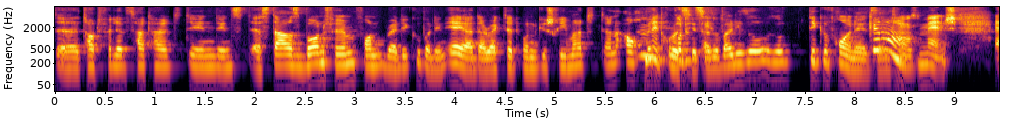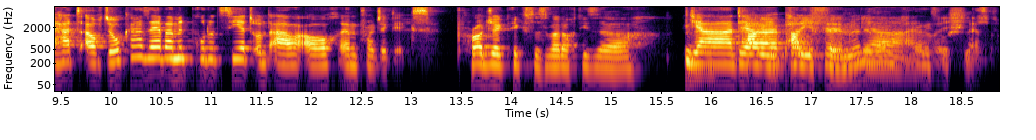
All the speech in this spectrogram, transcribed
Äh, Todd Phillips hat halt den, den äh, Star is Born-Film von Bradley Cooper, den er ja directed und geschrieben hat, dann auch mitproduziert. Mitproduziert. Also weil die so, so dicke Freunde jetzt sind. Genau, Mensch. Er hat auch Joker selber mitproduziert und aber auch ähm, Project X. Project X, das war doch dieser Ja, der Party- Partyfilm. Partyfilm, ne? Der ja, war gar nicht also so schlecht.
